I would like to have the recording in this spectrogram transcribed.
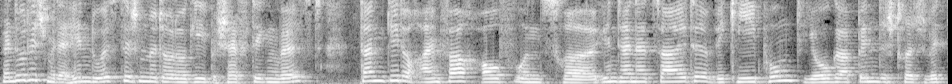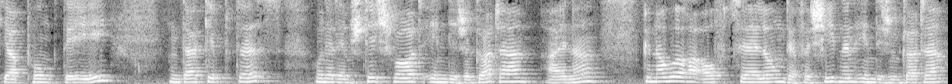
Wenn du dich mit der hinduistischen Mythologie beschäftigen willst, dann geh doch einfach auf unsere Internetseite wiki.yoga-vidya.de und da gibt es unter dem Stichwort indische Götter eine genauere Aufzählung der verschiedenen indischen Götter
